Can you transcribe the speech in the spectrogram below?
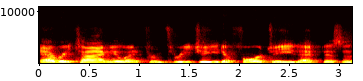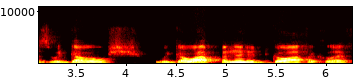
every time you went from 3G to 4G, that business would go would go up and then it'd go off a cliff.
